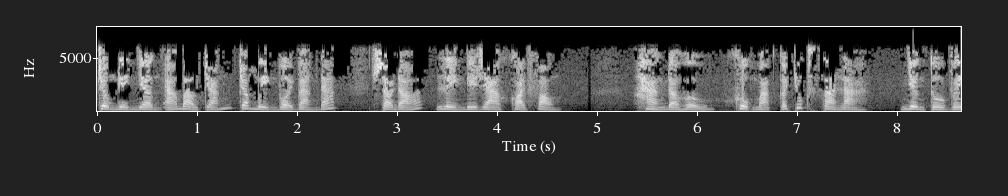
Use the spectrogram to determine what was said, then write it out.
Trung niên nhân áo bào trắng trong miệng vội vàng đáp, sau đó liền đi ra khỏi phòng. Hàng đạo hữu, khuôn mặt có chút xa lạ, nhưng tù vi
